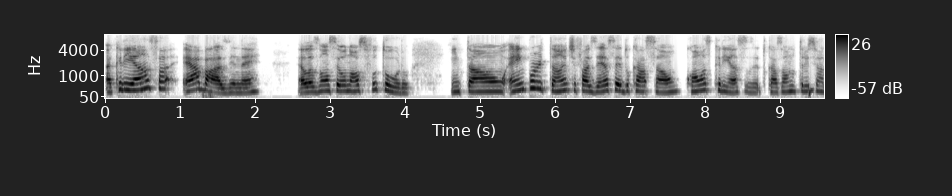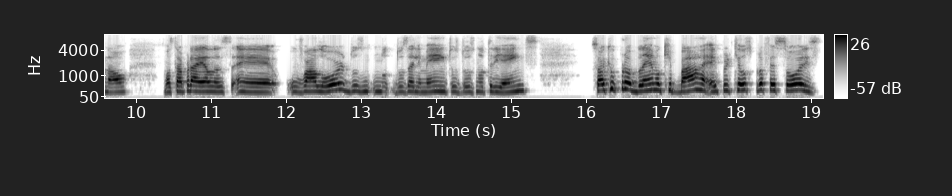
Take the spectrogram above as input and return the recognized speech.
a criança é a base, né? Elas vão ser o nosso futuro. Então, é importante fazer essa educação com as crianças, educação nutricional, mostrar para elas é, o valor dos, dos alimentos, dos nutrientes. Só que o problema que barra é porque os professores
